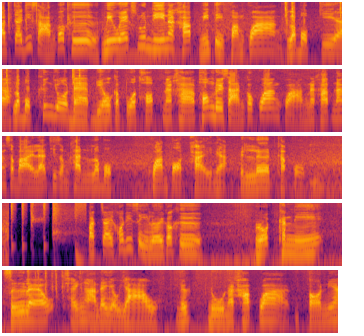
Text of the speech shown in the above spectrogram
ปัจจัยที่ 3 ก็คือ m i u X รุ่นนี้นะครับ มิติความกว้าง ระบบเกียร์ ระบบเครื่องยนต์แบบเดียวกับตัวท็อปนะครับ ห้องโดยสารก็กว้างขวางนะครับ นั่งสบายและที่สำคัญระบบความปลอดภัยเนี่ยเป็นเลิศครับผมปัจจัยข้อที่ 4 เลยก็คือ รถคันนี้ซื้อแล้วใช้งานได้ยาวๆ นึกดูนะครับว่าตอนนี้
